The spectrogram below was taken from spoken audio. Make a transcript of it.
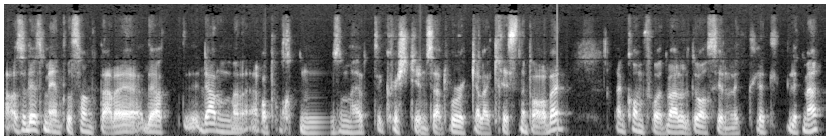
Altså det som er interessant der, det er, at den rapporten som heter 'Christians at Work', eller 'Kristne på arbeid', den kom for et vel et år siden, litt, litt, litt mer.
